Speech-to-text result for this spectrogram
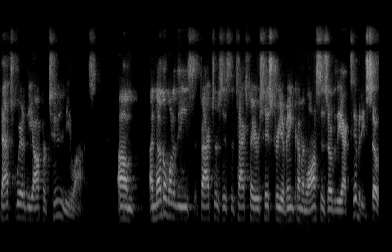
that's where the opportunity lies. Um, another one of these factors is the taxpayer's history of income and losses over the activity. So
